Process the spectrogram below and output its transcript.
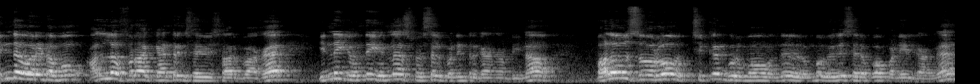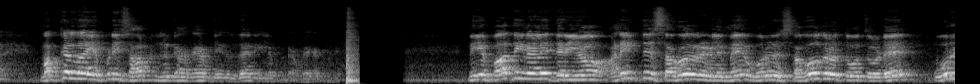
இந்த வருடமும் அல்லஃபரா கேட்டரிங் சர்வீஸ் சார்பாக இன்னைக்கு வந்து என்ன ஸ்பெஷல் பண்ணிட்டு இருக்காங்க அப்படின்னா பலவு சோறும் சிக்கன் குருமாவும் வந்து ரொம்ப வெகு சிறப்பாக பண்ணியிருக்காங்க. மக்கள்லாம் எப்படி சாப்பிட்டுட்டு இருக்காங்க அப்படிங்கிறத நீங்களே அப்படியே கட் நீங்க பாத்தீங்கனாலே தெரியும் அனைத்து சகோதரர்களுமே ஒரு சகோதரத்துவத்தோடு ஒரு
